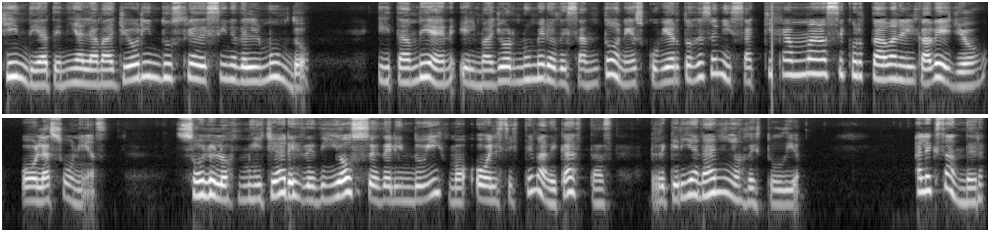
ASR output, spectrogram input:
India tenía la mayor industria de cine del mundo, y también el mayor número de santones cubiertos de ceniza que jamás se cortaban el cabello o las uñas. Solo los millares de dioses del hinduismo o el sistema de castas requerían años de estudio. Alexander,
